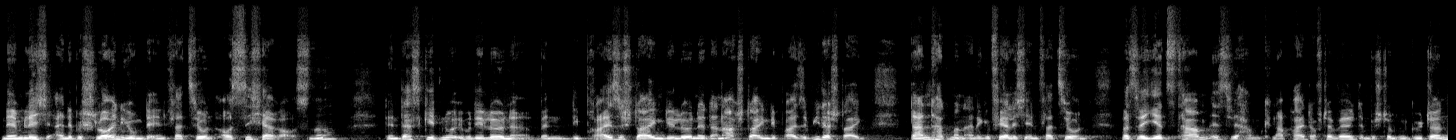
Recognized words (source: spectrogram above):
nämlich eine Beschleunigung der Inflation aus sich heraus. Ne? Denn das geht nur über die Löhne. Wenn die Preise steigen, die Löhne danach steigen, die Preise wieder steigen, dann hat man eine gefährliche Inflation. Was wir jetzt haben, ist, wir haben Knappheit auf der Welt in bestimmten Gütern.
